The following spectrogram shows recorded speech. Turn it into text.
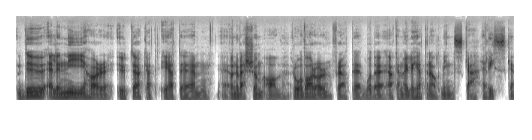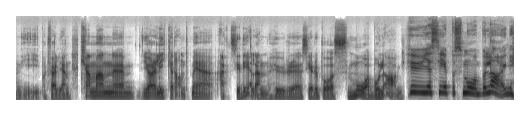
du eller ni har utökat ert eh, universum av råvaror för att eh, både öka möjligheterna och minska risken i portföljen. Kan man eh, göra likadant med aktiedelen? Hur ser du på småbolag? Hur jag ser på småbolag?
